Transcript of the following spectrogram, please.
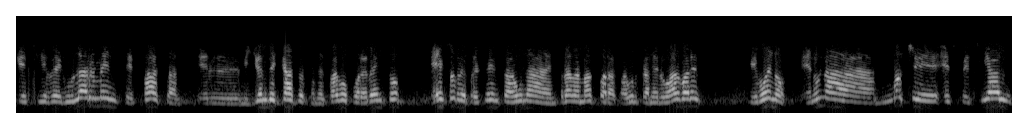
que si regularmente pasan el millón de casos en el pago por evento, eso representa una entrada más para Saúl Canelo Álvarez, que bueno, en una noche especial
